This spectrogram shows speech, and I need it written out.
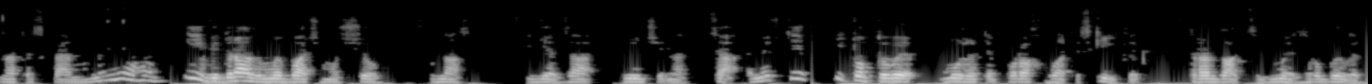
натискаємо на нього. І відразу ми бачимо, що в нас є замінчена ця NFT. І тобто ви можете порахувати, скільки транзакцій ми зробили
